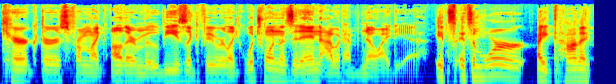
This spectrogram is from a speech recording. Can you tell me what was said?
characters from like other movies. Like if we were like which one was it in, I would have no idea. It's it's a more iconic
